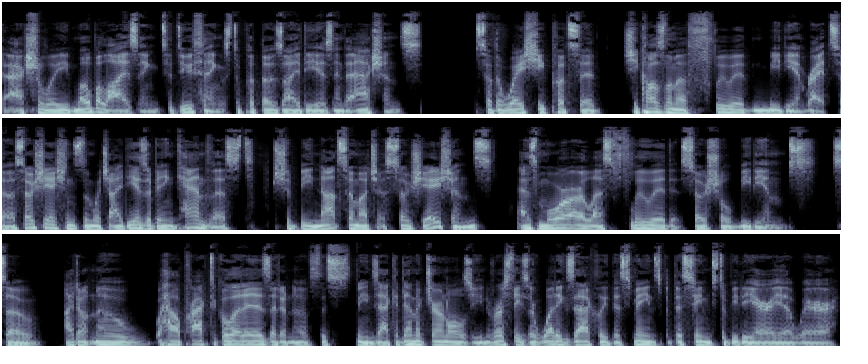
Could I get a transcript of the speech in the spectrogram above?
actually mobilizing to do things, to put those ideas into actions. So the way she puts it, she calls them a fluid medium, right? So associations in which ideas are being canvassed should be not so much associations as more or less fluid social mediums. So I don't know how practical that is. I don't know if this means academic journals or universities or what exactly this means, but this seems to be the area where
